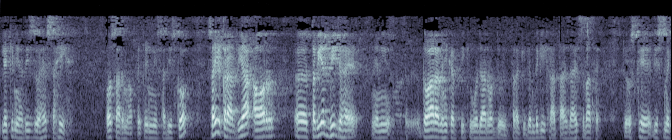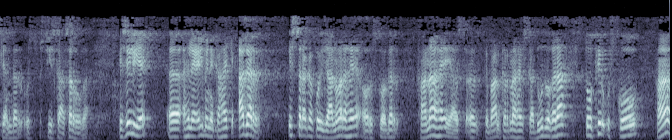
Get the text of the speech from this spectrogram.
لیکن یہ حدیث جو ہے صحیح ہے۔ بہت سارے محققین نے اس حدیث کو صحیح قرار دیا اور طبیعت بھی جو ہے یعنی گوارا نہیں کرتی کہ وہ جانور جو اس طرح کی گندگی کھاتا ہے، ظاہر سی بات ہے۔ کہ اس کے جسم کے اندر اس چیز کا اثر ہوگا۔ اسی لیے اہل علم نے کہا کہ اگر اس طرح کا کوئی جانور ہے اور اس کو اگر کھانا ہے یا استعمال کرنا ہے، اس کا دودھ وغیرہ، تو پھر اس کو ہاں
